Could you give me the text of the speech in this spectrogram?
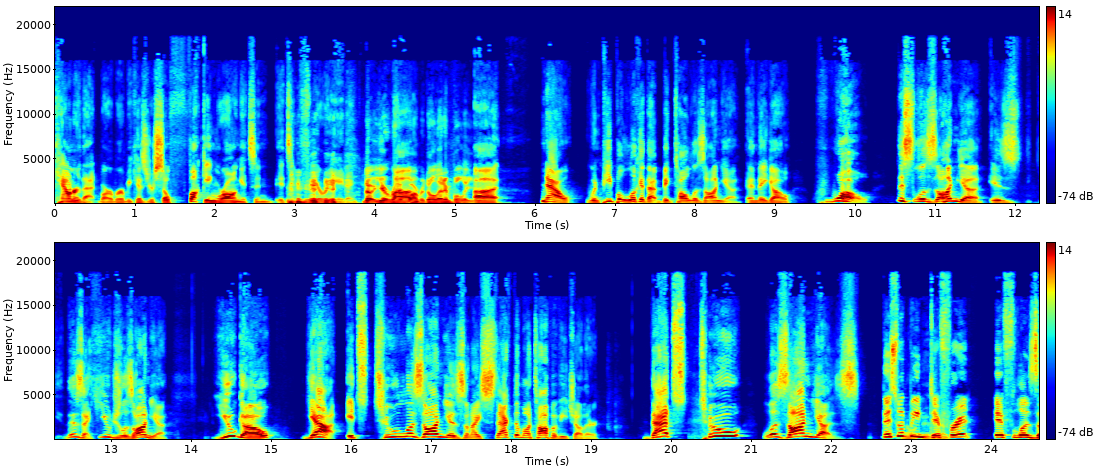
counter that, Barbara, because you're so fucking wrong. It's in it's infuriating. no, you're right, Um, Barbara. Don't let him bully you. Uh, now, when people look at that big tall lasagna and they go, "Whoa, this lasagna is this is a huge lasagna," you go, "Yeah, it's two lasagnas, and I stacked them on top of each other. That's two lasagnas." This would No, be different if las-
